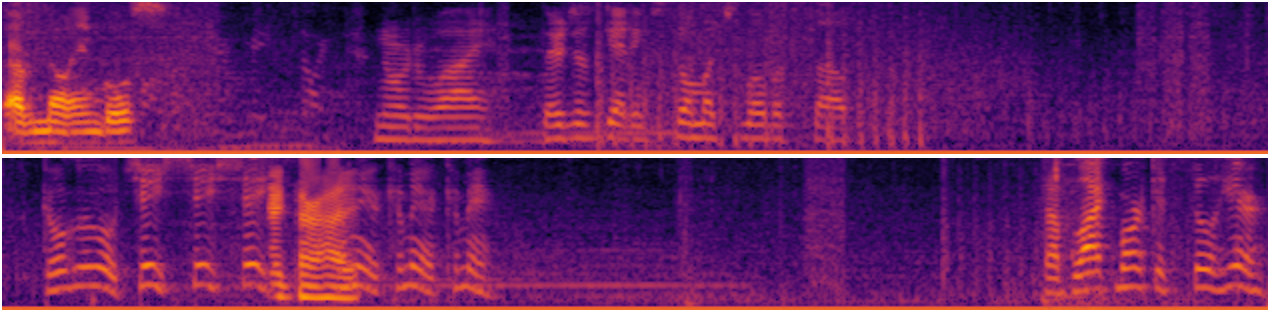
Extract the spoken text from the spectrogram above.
I have no angles. Give me sight. Nor do I. They're just getting so much Loba stuff. Go, go, go. Chase, chase, chase. Take their come height. here, come here, come here. That black market's still here.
